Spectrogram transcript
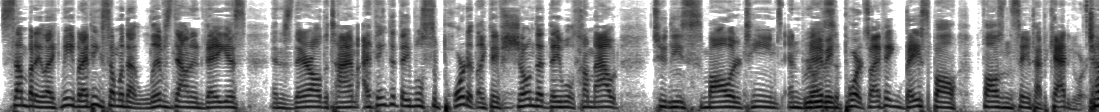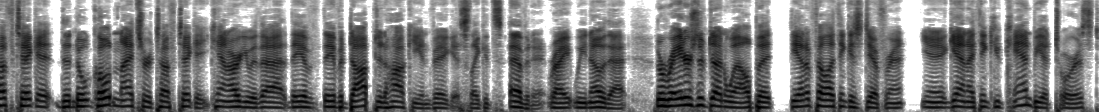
somebody like me, but I think someone that lives down in Vegas and is there all the time, I think that they will support it. Like they've shown that they will come out to mm. these smaller teams and really Maybe. support. So I think baseball falls in the same type of category. Tough ticket. The Golden Knights are a tough ticket. You can't argue with that. They have they've adopted hockey in Vegas. Like it's evident, right? We know that. The Raiders have done well, but the NFL I think is different. You know, again, I think you can be a tourist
